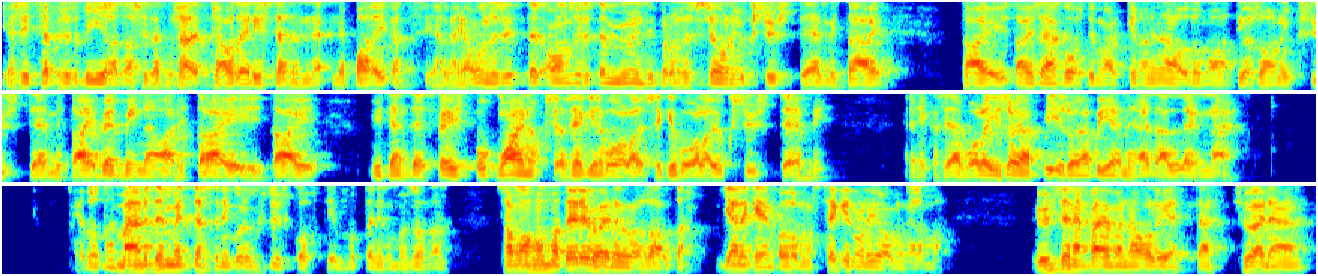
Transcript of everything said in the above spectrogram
Ja sitten sä pystyt viilata sitä, kun sä, sä oot eristänyt ne, ne palikat siellä. Ja on se sitten, on se sitten myyntiprosessi, se on yksi systeemi, tai, tai, tai sähköpostimarkkinoinnin automaatio, se on yksi systeemi, tai webinaari, tai, tai miten teet Facebook-mainoksia, sekin voi olla, sekin voi olla yksi systeemi. Eli siellä voi olla isoja, isoja pieniä ja tälleen näin. Ja tota, mä nyt en mene tässä niin yksityiskohtiin, mutta niin kuin mä sanon, sama homma terveyden osalta. Jälkeenpäin hommasta sekin oli ongelma. Yhtenä päivänä oli, että syödään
